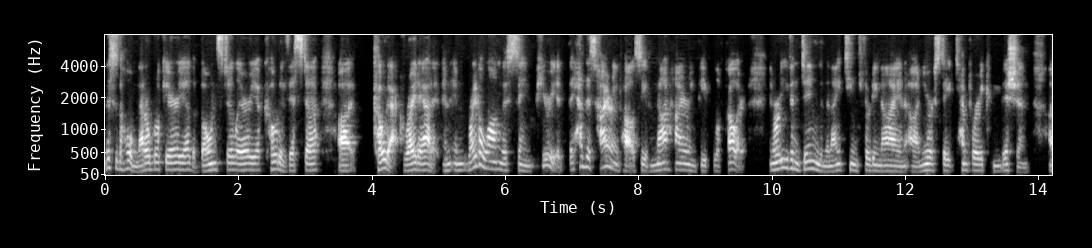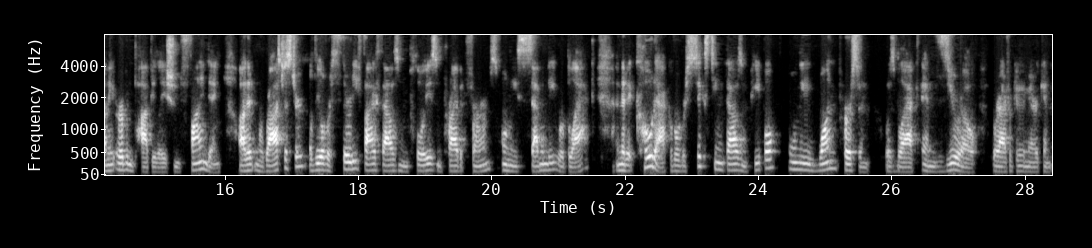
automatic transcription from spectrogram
This is the whole Meadowbrook area, the Bonestell area, Coda Vista. Uh, Kodak right at it. And, and right along this same period, they had this hiring policy of not hiring people of color. And were even dinged in the 1939 uh, New York State Temporary Commission on the Urban Population, finding uh, that in Rochester, of the over 35,000 employees in private firms, only 70 were black. And that at Kodak, of over 16,000 people, only one person was black and zero were African American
